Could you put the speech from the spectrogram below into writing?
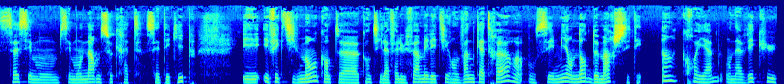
ça c'est mon c'est mon arme secrète cette équipe. Et effectivement, quand, euh, quand il a fallu fermer les tigres en 24 heures, on s'est mis en ordre de marche. C'était incroyable. On a vécu,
